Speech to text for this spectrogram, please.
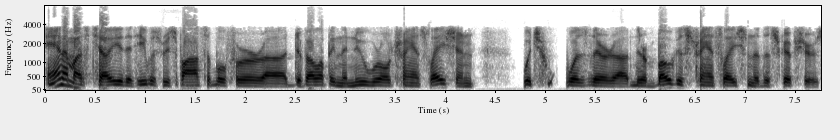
And I must tell you that he was responsible for uh, developing the New World Translation, which was their uh, their bogus translation of the scriptures.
